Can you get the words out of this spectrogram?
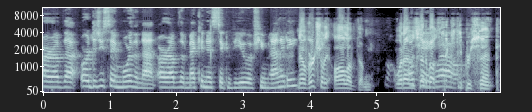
are of that, or did you say more than that, are of the mechanistic view of humanity? No, virtually all of them. What I Okay, said about wow. 60%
